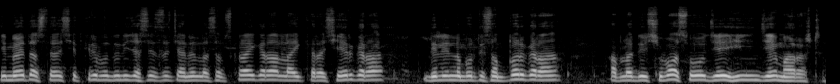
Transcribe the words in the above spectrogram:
हे मिळत असतं. शेतकरी बंधूंनी जास्तीत जास्त चॅनलला सबस्क्राईब करा लाईक करा शेअर करा. दिलेल्या नंबरवरती संपर्क करा. आपला देश शुभ असो. जय हिंद जय महाराष्ट्र.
